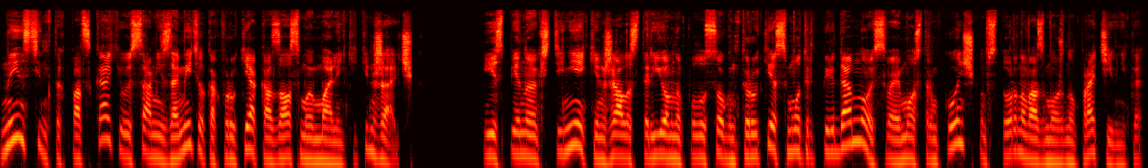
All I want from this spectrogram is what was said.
На инстинктах подскакиваю, сам не заметил, как в руке оказался мой маленький кинжальчик. И спиной к стене кинжал острием на полусогнутой руке смотрит передо мной своим острым кончиком в сторону возможного противника.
